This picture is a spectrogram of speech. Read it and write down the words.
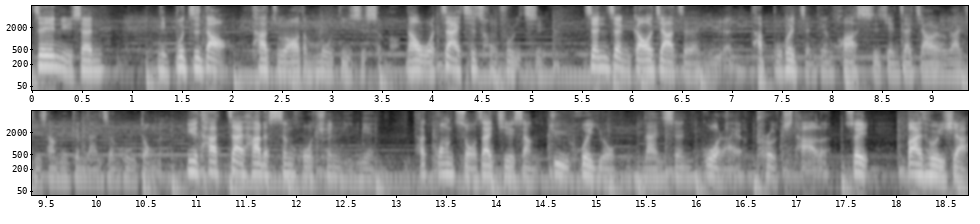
这些女生，你不知道她主要的目的是什么。然后我再次重复一次，真正高价值的女人，她不会整天花时间在交友软体上面跟男生互动的，因为她在她的生活圈里面。她光走在街上就会有男生过来 approach 他了，所以拜托一下，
